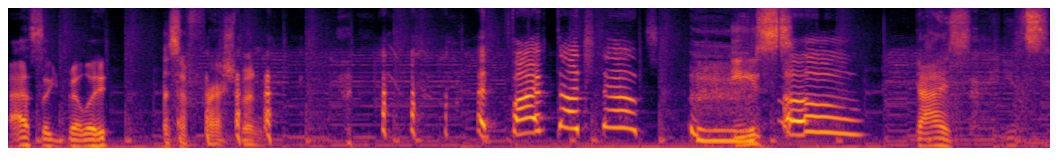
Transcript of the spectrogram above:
passing, Billy. As a freshman. Had five touchdowns. He's- oh. Guys, he's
